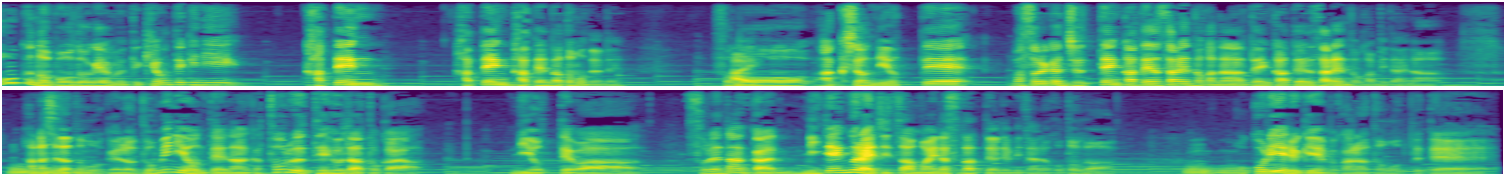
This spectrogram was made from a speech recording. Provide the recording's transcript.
多くのボードゲームって基本的に加点加点加点だと思うんだよね。そのアクションによって、まあ、それが10点加点されるのか7点加点されるのかみたいな話だと思うけど、ドミニオンってなんか取る手札とかによってはそれなんか2点ぐらい実はマイナスだったよねみたいなことが起こり得るゲームかなと思ってて、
